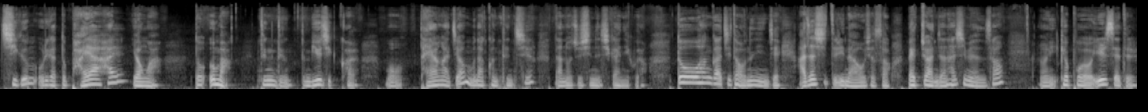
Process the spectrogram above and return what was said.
지금 우리가 또 봐야 할 영화 또 음악 등등 또 뮤지컬 뭐 다양하죠. 문화 콘텐츠 나눠주시는 시간이고요. 또 한 가지 더는 이제 아저씨들이 나오셔서 맥주 한 잔 하시면서 어, 교포 1세들.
